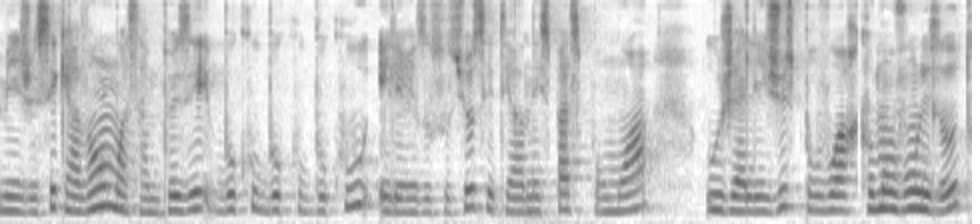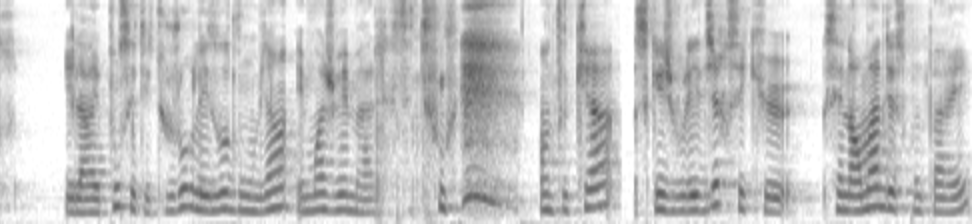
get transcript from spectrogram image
Mais je sais qu'avant, moi, ça me pesait beaucoup, beaucoup, beaucoup. Et les réseaux sociaux, c'était un espace pour moi où j'allais juste pour voir comment vont les autres. Et la réponse était toujours les autres vont bien et moi je vais mal, c'est tout. en tout cas, ce que je voulais dire, c'est que c'est normal de se comparer.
